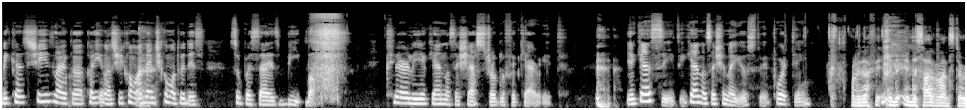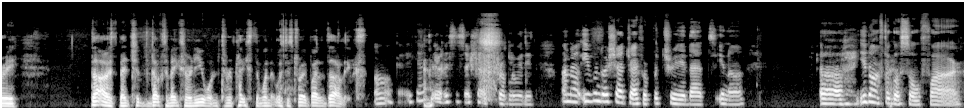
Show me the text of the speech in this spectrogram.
because she's like a, cause you know, she come and then she come out with this supersized beatbox. Clearly, you can know say she has struggled to carry it. you can't see it. You can know say she not used to it. Poor thing. well enough in the, in the Cyberman story that I was mentioned, the Doctor makes her a new one to replace the one that was destroyed by the Daleks. Oh, okay. Can clearly see say she has struggled with it. And now, even though tried to portray that, you know, uh, you don't have to go so far.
